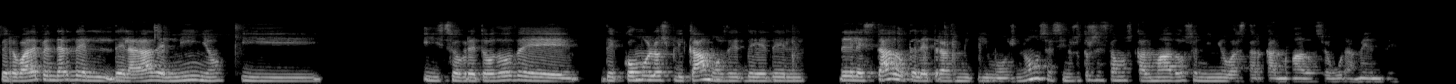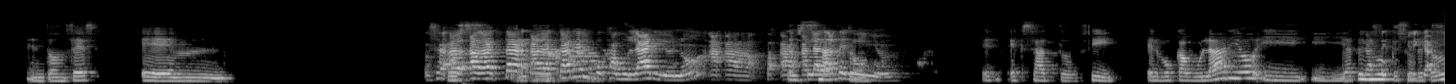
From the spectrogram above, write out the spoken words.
pero va a depender de la edad del niño y, y sobre todo de, cómo lo explicamos, del, del estado que le transmitimos, ¿no? O sea, si nosotros estamos calmados, el niño va a estar calmado seguramente. Entonces, em, o sea, pues, adaptar, adaptar el vocabulario, ¿no? A, la edad del niño. E, exacto, sí. El vocabulario y, ya te digo que sobre todo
